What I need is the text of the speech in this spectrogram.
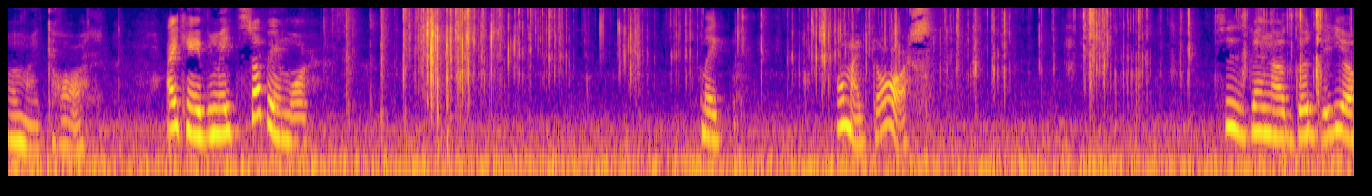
Oh my gosh. I can't even make this up anymore. Like, oh my gosh. This has been a good video.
